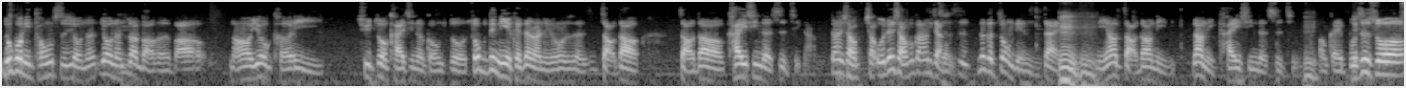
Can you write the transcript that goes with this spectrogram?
如果你同时有能又能赚饱荷包，然后又可以去做开心的工作，说不定你也可以在软体工程师找到找到开心的事情啊。但小小，我觉得小夫刚刚讲的是那个重点是在嗯嗯你要找到你让你开心的事情。嗯 OK，不是说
